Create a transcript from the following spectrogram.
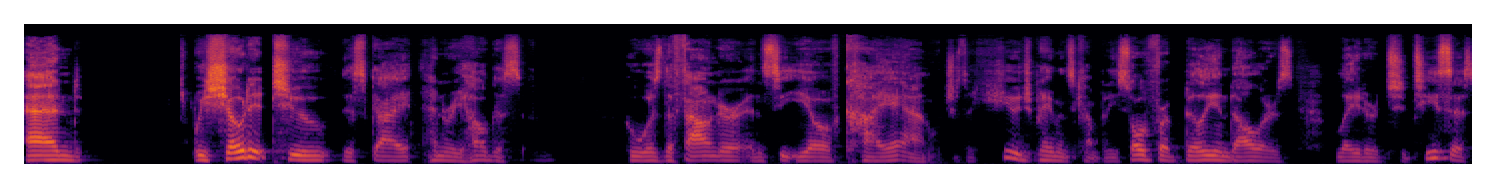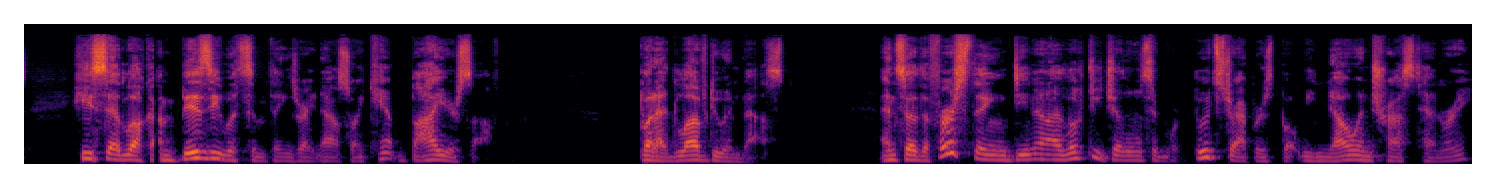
And we showed it to this guy, Henry Helgeson, who was the founder and CEO of Cayan, which is a huge payments company, sold for a billion dollars later to TSYS. He said, Look, I'm busy with some things right now, so I can't buy your software, but I'd love to invest. And so the first thing, Deana and I looked at each other and said, We're bootstrappers, but we know and trust Henry.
